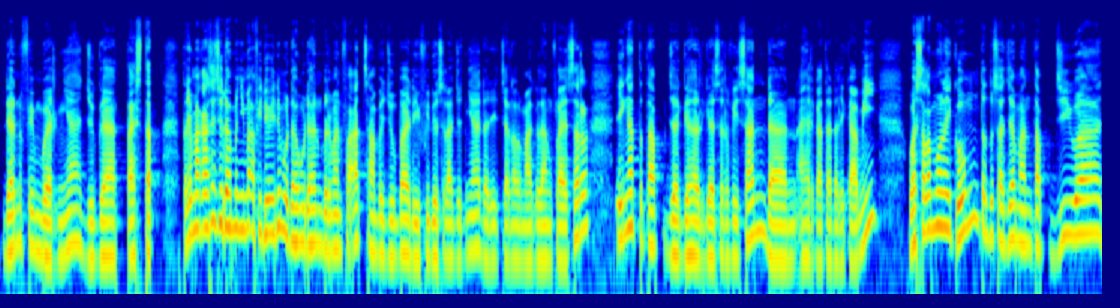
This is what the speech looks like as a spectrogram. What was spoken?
dan firmware-nya juga tested. Terima kasih sudah menyimak video ini, mudah-mudahan bermanfaat. Sampai jumpa di video selanjutnya dari channel Magelang Flasher. Ingat tetap jaga harga servisan dan akhir kata dari kami. Wassalamualaikum, tentu saja mantap jiwa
